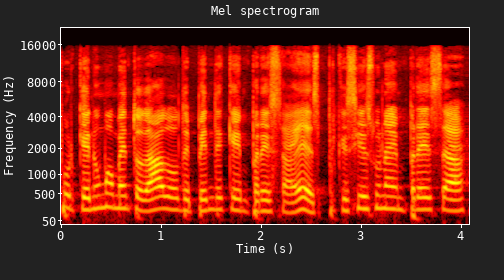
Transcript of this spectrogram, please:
porque en un momento dado depende qué empresa es, porque si es una empresa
